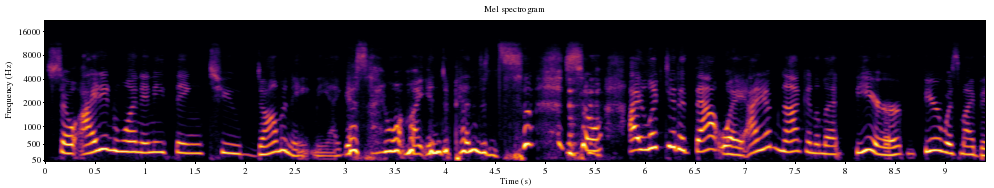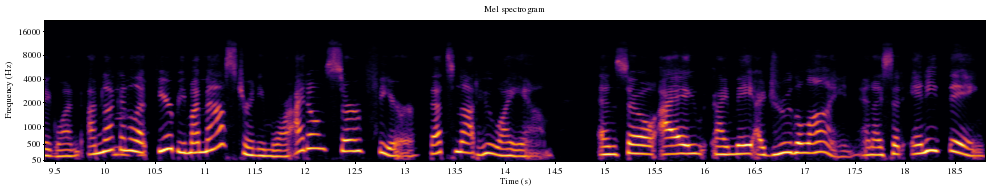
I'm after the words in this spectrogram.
So I didn't want anything to dominate me. I guess I want my independence. so I looked at it that way. I am not going to let fear, fear was my big one. I'm not mm-hmm. going to let fear be my master anymore. I don't serve fear. That's not who I am. And so I I made I drew the line and I said anything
